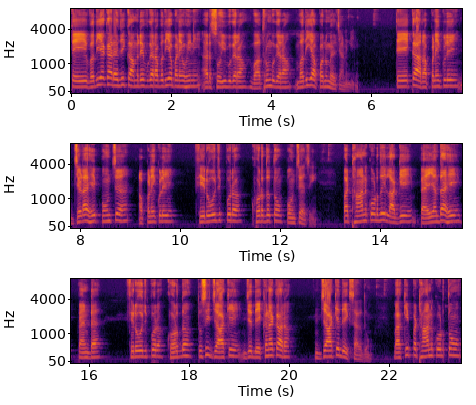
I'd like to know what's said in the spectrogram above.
ਤੇ ਵਧੀਆ ਘਰ ਹੈ ਜੀ, ਕਮਰੇ ਵਗੈਰਾ ਵਧੀਆ ਬਣੇ ਹੋਏ ਨੇ, ਰਸੋਈ ਵਗੈਰਾ, ਬਾਥਰੂਮ ਵਗੈਰਾ ਵਧੀਆ ਆਪਾਂ ਨੂੰ ਮਿਲ ਜਾਣਗੇ। ਤੇ ਘਰ ਆਪਣੇ ਕੋਲੇ ਜਿਹੜਾ ਇਹ ਪਹੁੰਚਿਆ ਆਪਣੇ ਕੋਲੇ ਫਿਰੋਜ਼ਪੁਰ ਖੁਰਦ ਤੋਂ ਪਹੁੰਚਿਆ ਸੀ ਪਠਾਨਕੋਟ ਦੇ ਲਾਗੇ ਪੈ ਜਾਂਦਾ ਇਹ ਪਿੰਡ ਹੈ, ਫਿਰੋਜ਼ਪੁਰ ਖੁਰਦ। ਤੁਸੀਂ ਜਾ ਕੇ ਜੇ ਦੇਖਣਾ ਘਰ, ਜਾ ਕੇ ਦੇਖ ਸਕਦੇ ਹੋ। ਬਾਕੀ ਪਠਾਨਕੋਟ ਤੋਂ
